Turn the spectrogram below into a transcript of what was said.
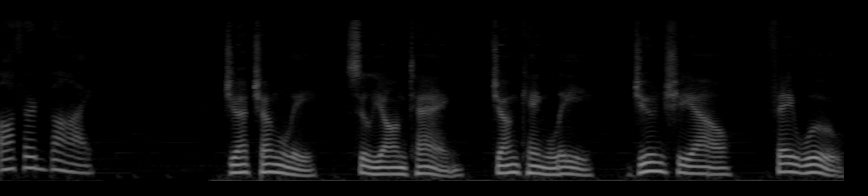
Authored by Jiacheng Li, Siliang Tang, Juncheng Li, Jun Xiao, Fei Wu,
